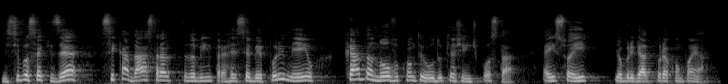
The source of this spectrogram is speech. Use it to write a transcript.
E se você quiser, se cadastra também para receber por e-mail cada novo conteúdo que a gente postar. É isso aí e obrigado por acompanhar.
